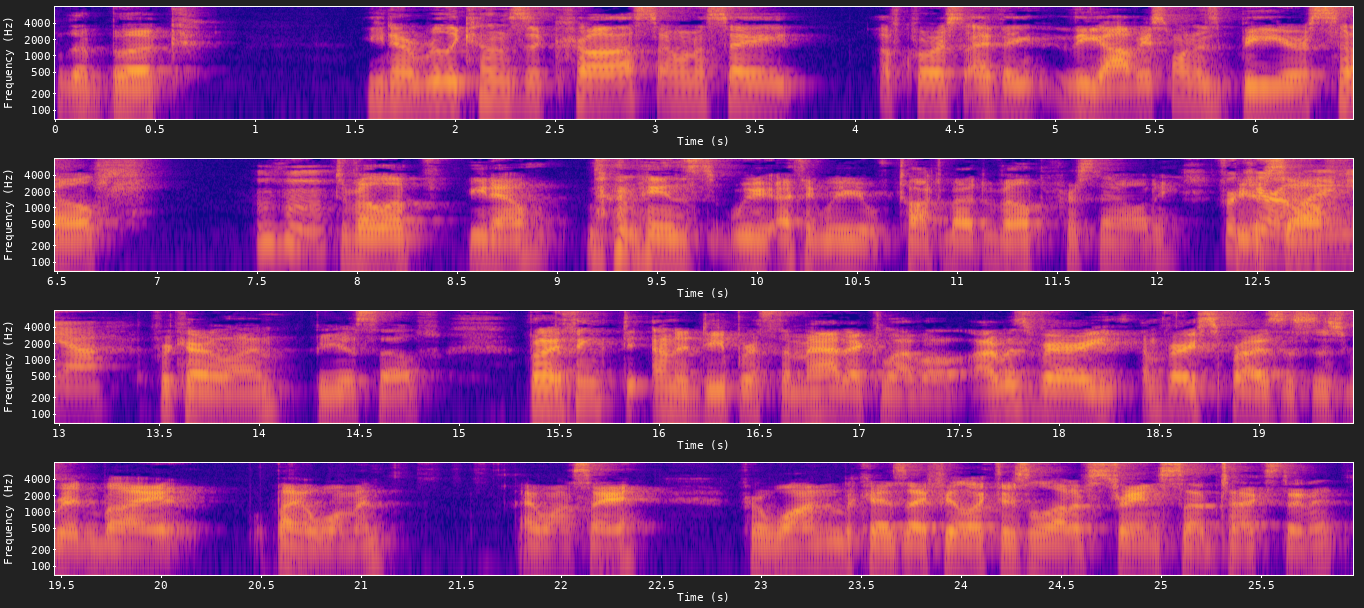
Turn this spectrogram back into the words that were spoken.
the book, you know, really comes across. I want to say, of course, I think the obvious one is be yourself. Mm-hmm. Develop, you know, that means we, I think we talked about develop a personality. For Be Caroline, yourself. yeah. For Caroline, be yourself. But I think on a deeper thematic level, I was very, I'm very surprised this is written by, by a woman. I want to say, for one, because I feel like there's a lot of strange subtext in it.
